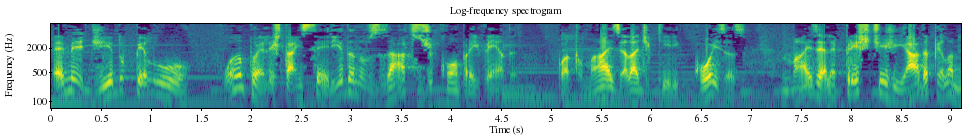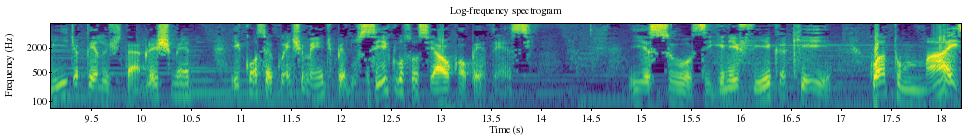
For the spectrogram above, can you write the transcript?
é medido pelo quanto ela está inserida nos atos de compra e venda. Quanto mais ela adquire coisas, mais ela é prestigiada pela mídia, pelo establishment e, consequentemente, pelo círculo social ao qual pertence. Isso significa que quanto mais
